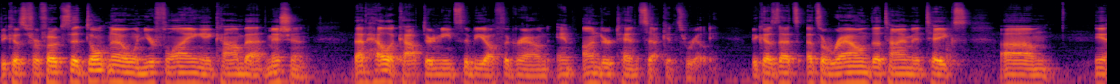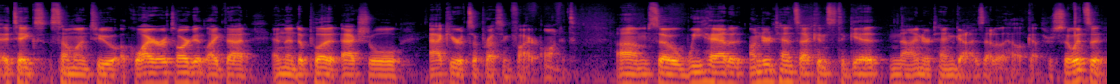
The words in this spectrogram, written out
Because for folks that don't know, when you're flying a combat mission, that helicopter needs to be off the ground in under 10 seconds, really, because that's that's around the time it takes. Um, it takes someone to acquire a target like that and then to put actual accurate suppressing fire on it. Um, so we had under 10 seconds to get nine or 10 guys out of the helicopter. So it's a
